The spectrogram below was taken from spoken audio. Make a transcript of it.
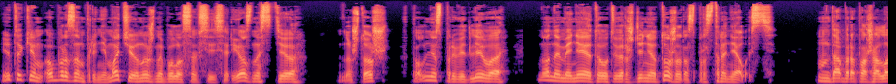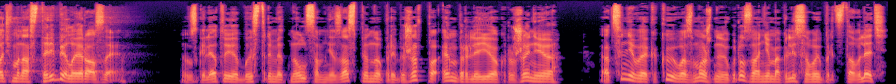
и таким образом принимать её нужно было со всей серьёзностью. Ну что ж, вполне справедливо, но на меня это утверждение тоже распространялось. «Добро пожаловать в монастырь Белой Розы!» Взгляд её быстро метнулся мне за спину, прибежав по Эмберли её окружению, оценивая, какую возможную угрозу они могли собой представлять,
